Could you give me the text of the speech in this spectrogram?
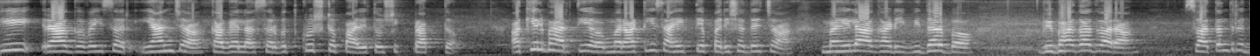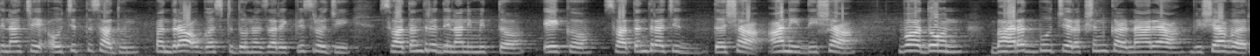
ही रा गवईसर यांच्या काव्याला सर्वोत्कृष्ट पारितोषिक प्राप्त. अखिल भारतीय मराठी साहित्य परिषदेच्या महिला आघाडी विदर्भ विभागाद्वारा स्वातंत्र्य दिनाचे औचित्य साधून पंधरा ऑगस्ट दोन हजार एकवीस रोजी स्वातंत्र्य दिनानिमित्त एक स्वातंत्र्याची दशा आणि दिशा व दोन भारतभूचे रक्षण करणाऱ्या विषयावर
